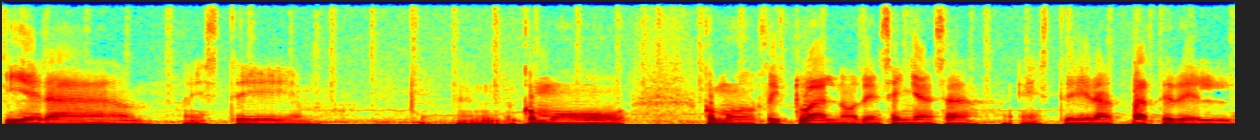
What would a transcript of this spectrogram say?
y era este como como ritual ¿no? de enseñanza. Este era parte del,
